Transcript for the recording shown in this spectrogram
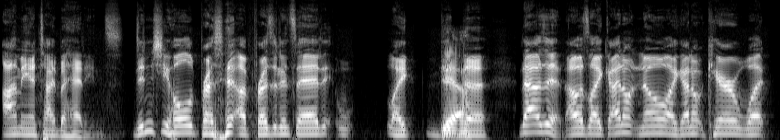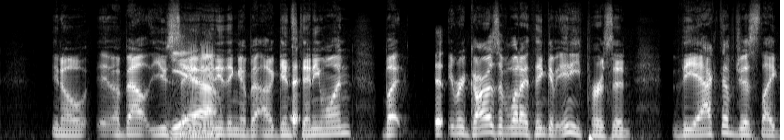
I'm anti beheadings. Didn't she hold president a president's head? Like did Yeah. the that was it. I was like, I don't know, like I don't care what you know about you saying Yeah. anything about against eh. anyone, but regardless of what I think of any person, the act of just like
